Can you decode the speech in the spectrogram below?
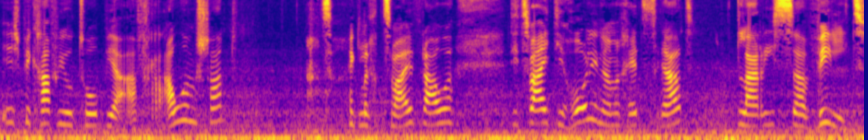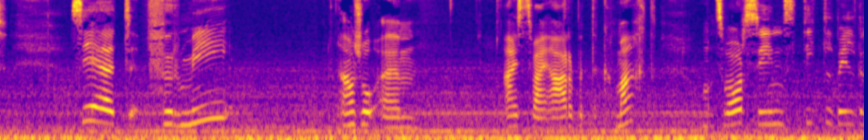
ist bei Kaffee Utopia eine Frau am Start. Also eigentlich zwei Frauen. Die zweite hole ich nämlich jetzt gerade. Larissa Wild. Sie hat für mich auch schon ähm, ein, zwei Arbeiten gemacht. Und zwar sind es Titelbilder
